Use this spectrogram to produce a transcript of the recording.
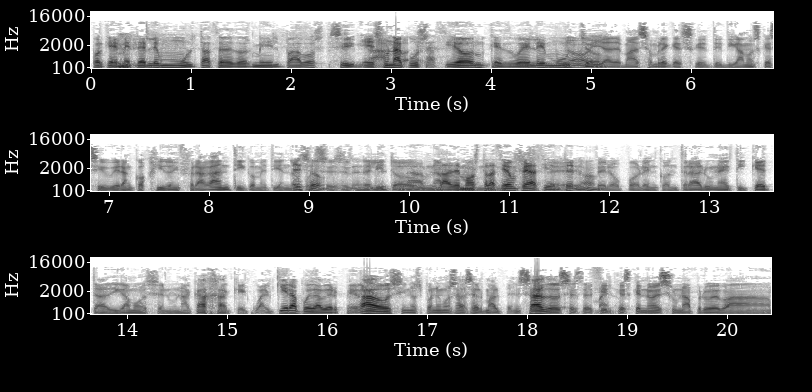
porque meterle un multazo de dos mil pavos es una acusación que duele mucho. y además, hombre, que es que digamos que si hubieran cogido infraganti cometiendo pues, ese delito... La, demostración fehaciente, ¿no? Pero por encontrar una etiqueta, digamos, en una caja que cualquiera puede haber pegado si nos ponemos a ser mal pensados, es decir, que es que no es una prueba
